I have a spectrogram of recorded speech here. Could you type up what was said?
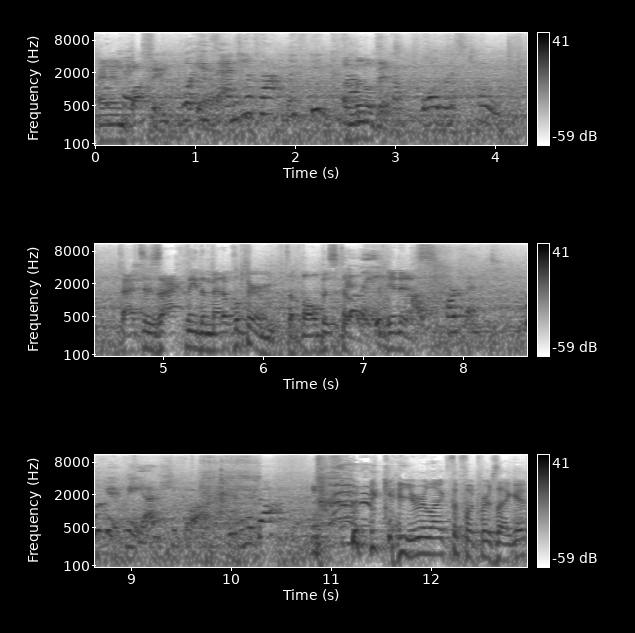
and then buffing. What is Yeah. any of that lifted? A little bit. Like a bulbous toe. That's exactly the medical term. It's a bulbous toe. Really? It is. Oh, perfect. Look at me. I should go out being a doctor. okay, you relax the foot for a second.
